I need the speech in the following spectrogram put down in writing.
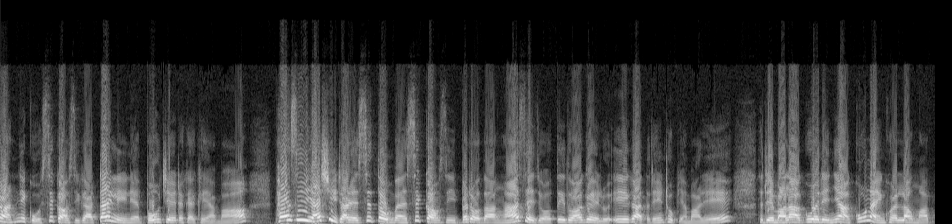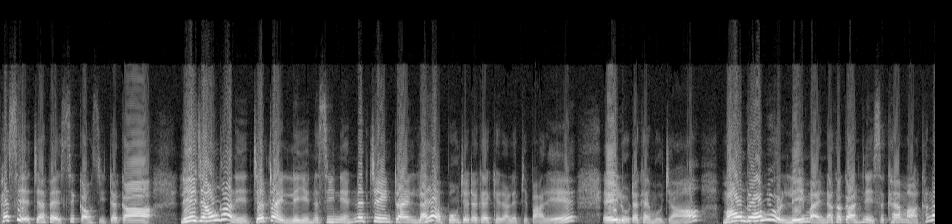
ခနှစ်ကိုစစ်ကောင်စီကတိုက်လင်နဲ့ဘုံကျဲတက်ခတ်ခဲ့ရမှာဖမ်းဆီးရရှိထားတဲ့စစ်တုံးပန်းစစ်ကောင်စီဗတ်တော်သား90ကျော်တည်သွားခဲ့လို့အေးကသတင်းထုတ်ပြန်ပါတယ်။တတင်မာလာ9ရက်နေ့ည9နိုင်ခွဲလောက်မှာဖက်စစ်အကြမ်းဖက်စစ်ကောင်စီတပ်ကလေကြောင်းကနေဂျက်တိုက်လေယာဉ်နှစ်စီးနဲ့နှစ်ကြိမ်တိုင်လာရောက်ဘုံကျဲတက်ခတ်ခဲ့တာလည်းဖြစ်ပါတယ်။အဲဒီလိုတက်ခတ်မှုကြောင့်မောင်တော်မြို့၄မိုင်နခခနှစ်စခန်းမှာခဏ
